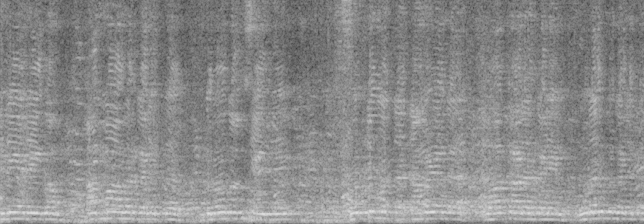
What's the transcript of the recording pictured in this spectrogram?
இதய தெய்வம் அம்மா அவர்களுக்கு துரோகம் செய்து ஒட்டுமொத்த தமிழக வாக்காளர்களின் உணர்வுகளுக்கு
